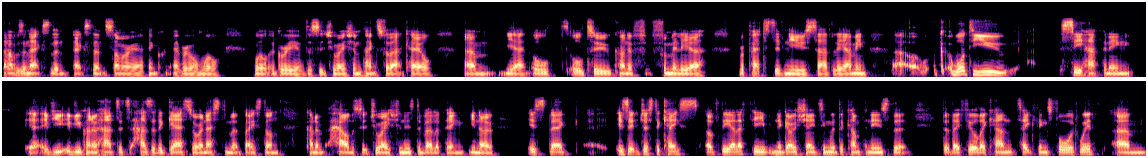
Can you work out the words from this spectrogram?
that was an excellent excellent summary i think everyone will will agree of the situation. Thanks for that, Kale. Um, yeah, all all too kind of familiar, repetitive news. Sadly, I mean, uh, what do you see happening if you if you kind of had to hazard a guess or an estimate based on kind of how the situation is developing? You know, is there is it just a case of the LFP negotiating with the companies that that they feel they can take things forward with? Um,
